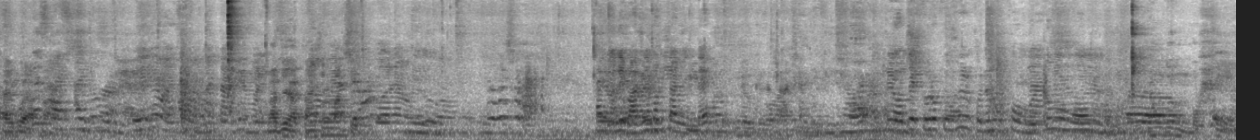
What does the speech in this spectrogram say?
달고 약간 아주 약간 신맛이 아 이게 마지막 잔인데? 근데 어제 그렇게 술 그려놓고 뭘또 먹어 이 정도는 먹지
